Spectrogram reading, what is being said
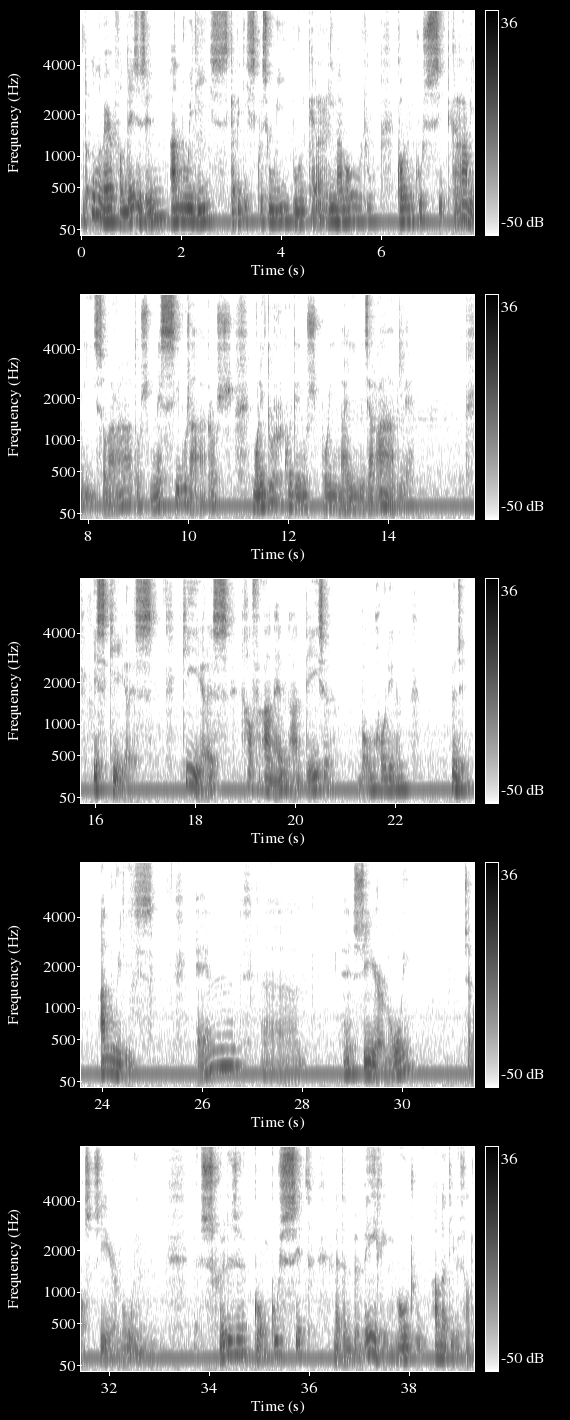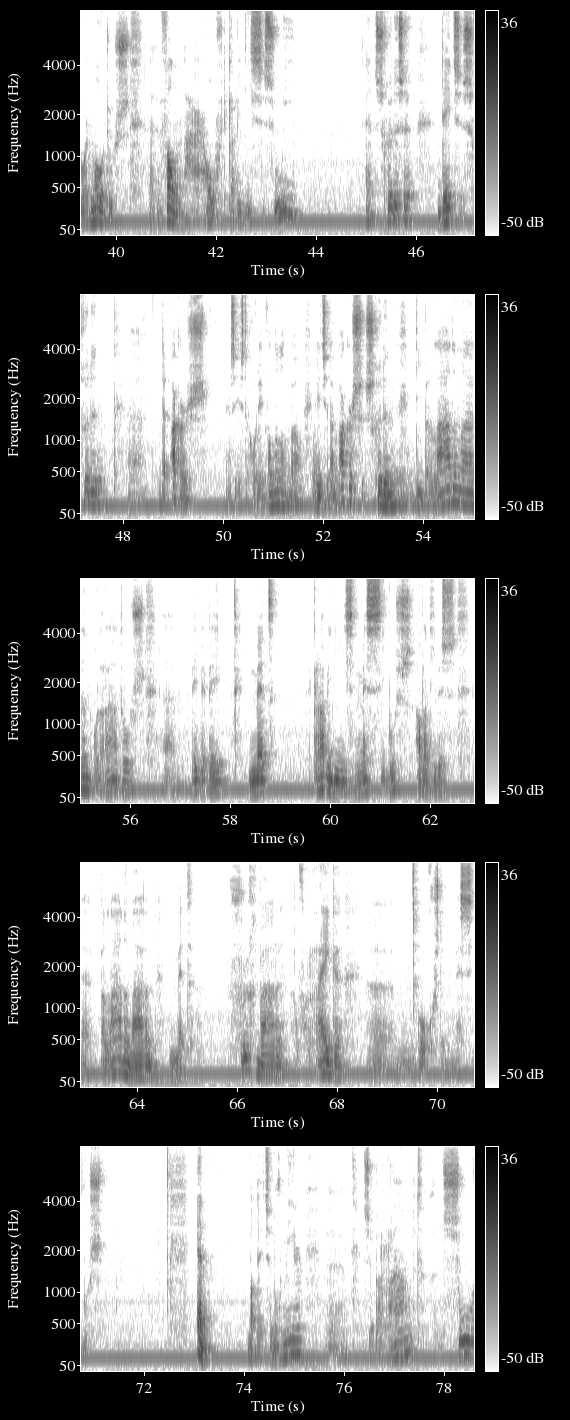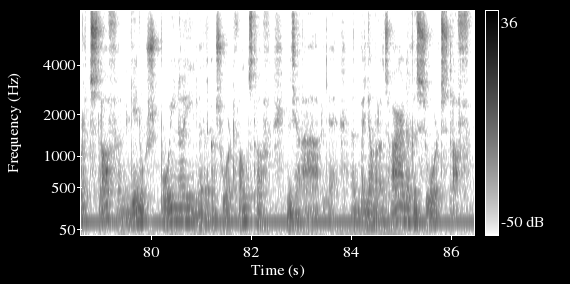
Het onderwerp van deze zin, annuit capitisque sui pulcherrima motu, concussit gravidis sonaratos messibus agros, moliturque genus poinae miserabile. Is Kieres. Kieres gaf aan hen, aan deze boomgodinnen, hun zin, annuitis. En zeer mooi, ze was zeer mooi, schudde ze concussit met een beweging, motu, ablativus van het woord motus, uh, van haar hoofd, capitis sui, schudde ze, deed ze schudden de akkers, en ze is de godin van de landbouw, deed ze de akkers schudden die beladen waren, oleratos, PPP, met gravidis messibus, ablativus, beladen waren met vruchtbare of rijke uh, oogsten, messibus. En, wat deed ze nog meer? Uh, ze beraamt een soort straf, een genus poinai, letterlijk een soort van straf, miserabile, een bejammerenswaardige soort straf.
